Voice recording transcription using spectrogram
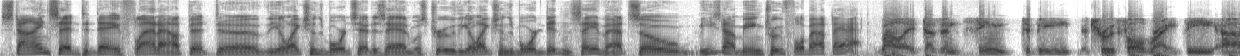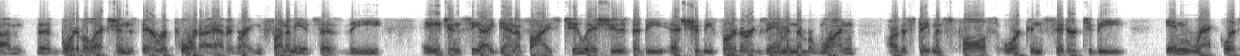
Stein said today flat out that uh, the elections board said his ad was true. The elections board didn't say that, so he's not being truthful about that. Well, it doesn't seem to be truthful, right? The um, the board of elections, their report, I have it right in front of me. It says the agency identifies two issues that be uh, should be further examined. Number one are the statements false or considered to be in reckless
